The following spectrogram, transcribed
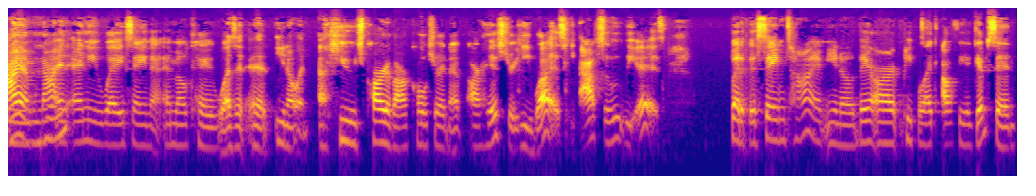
I am not in mm-hmm. any way saying that MLK wasn't a, you know, a, a huge part of our culture and of our history. He was. He absolutely is. But at the same time, you know, there are people like Althea Gibson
